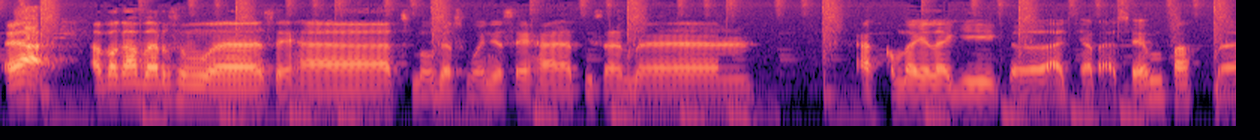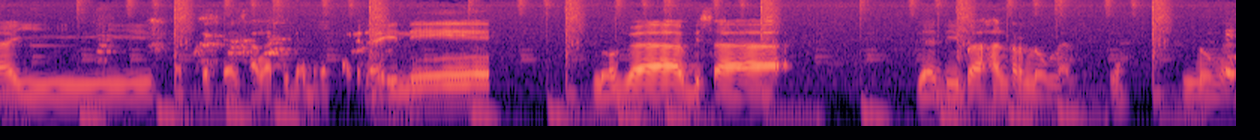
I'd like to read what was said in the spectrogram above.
Ya, apa kabar semua? Sehat? Semoga semuanya sehat di sana. Ah, Kembali lagi ke acara Sempak Baik. Podcast yang sangat tidak berfaedah ini. Semoga bisa jadi bahan renungan. Ya, renungan.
